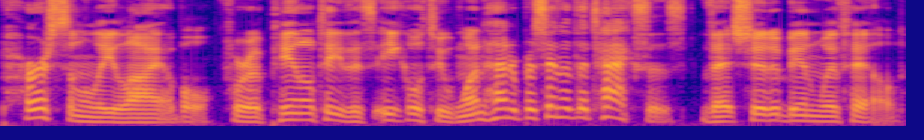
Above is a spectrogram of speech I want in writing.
personally liable for a penalty that's equal to 100% of the taxes that should have been withheld.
